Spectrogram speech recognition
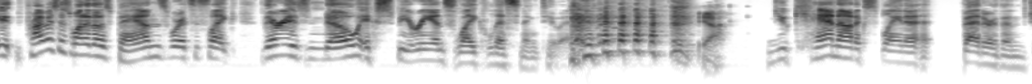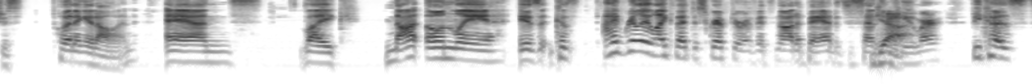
it Primus is one of those bands where it's just like there is no experience like listening to it. yeah. you cannot explain it better than just putting it on. And like not only is it cuz I really like that descriptor of it's not a band, it's a sense Yeah. of humor because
